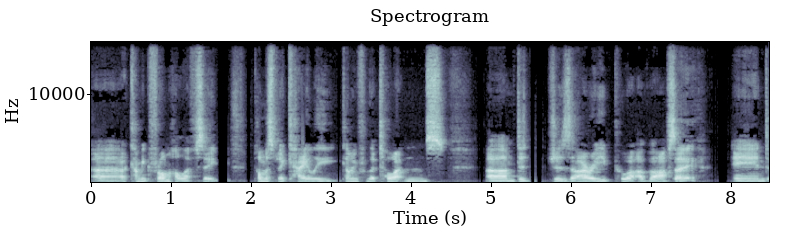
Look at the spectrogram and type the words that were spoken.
uh, coming from Hull FC, Thomas Mikaele coming from the Titans, um, Jazari Puavase, and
